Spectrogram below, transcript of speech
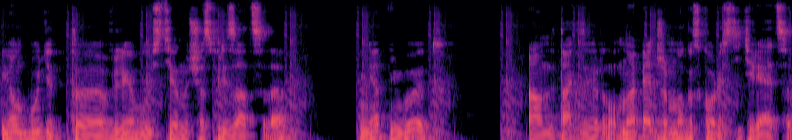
И он будет э, в левую стену сейчас врезаться, да? Нет, не будет. А, он и так завернул. Но опять же, много скорости теряется.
